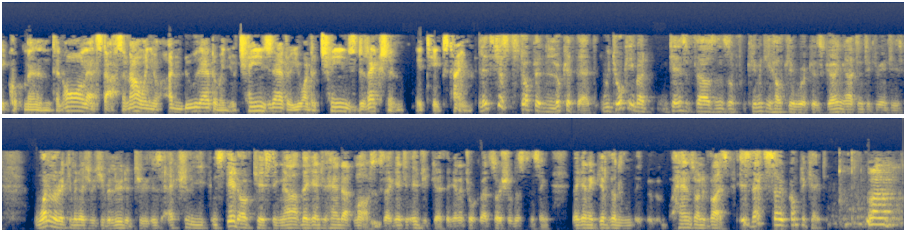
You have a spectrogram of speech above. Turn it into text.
equipment and all that stuff. So now when you undo that or when you change that or you want to change direction, it takes time. Let's just stop and look at that. We're talking about tens of thousands of community healthcare workers going out into communities. One of the recommendations which you've alluded to is actually instead of testing now, they're going to hand out masks. They're going to educate. They're going to talk about social distancing. They're going to give them hands-on advice. Is that so complicated? Well,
